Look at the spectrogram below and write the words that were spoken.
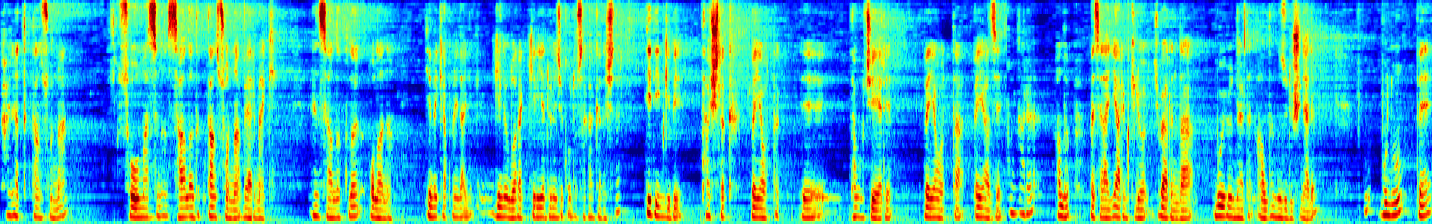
Kaynattıktan sonra soğumasını sağladıktan sonra vermek en sağlıklı olanı. Yemek yapmayla ilgili olarak geriye dönecek olursak arkadaşlar. Dediğim gibi taşlık veyahut da e, tavuk ciğeri veyahut da beyaz et bunları alıp mesela yarım kilo civarında bu ürünlerden aldığımızı düşünelim. Bunu ve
